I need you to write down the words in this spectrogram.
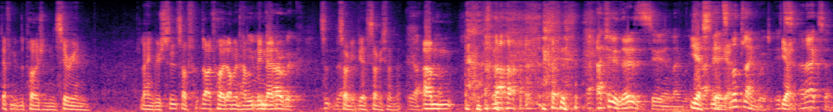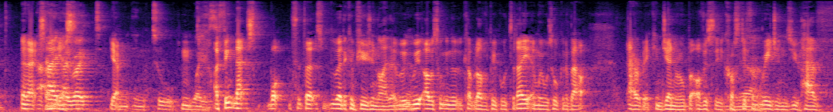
definitely the Persian and Syrian language since I've that I've heard. I mean, haven't You been there. Arabic. s- sorry, yeah, sorry, sorry. Yeah. Um, Actually, there is a Syrian language. Yes, Uh, yeah, it's yeah. not language. It's Yeah. an accent. an accent. I, yes. I write Yeah. in, in two Mm. ways. I think that's what that's where the confusion lies. We, Yeah. we, I was talking to a couple of other people today, and we were talking about Arabic in general, but obviously across different regions, you have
